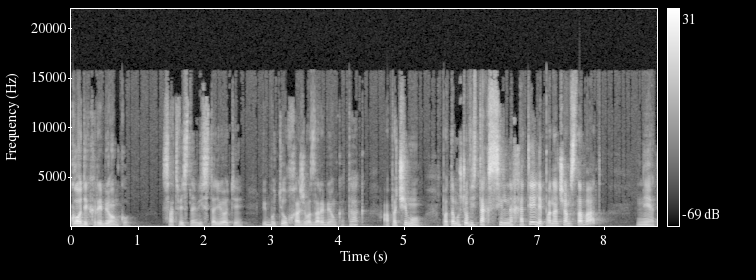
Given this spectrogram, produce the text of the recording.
годик ребенку. Соответственно, вы встаете, вы будете ухаживать за ребенком. Так? А почему? Потому что вы так сильно хотели по ночам вставать? Нет.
